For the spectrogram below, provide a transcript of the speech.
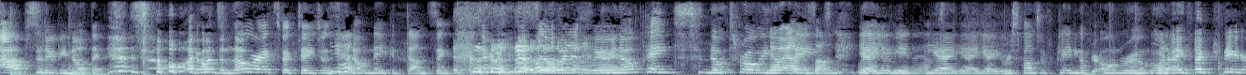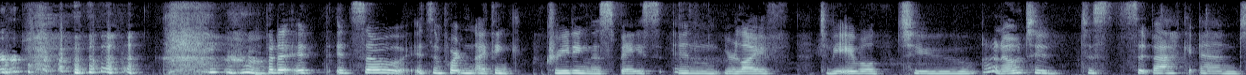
absolutely nothing. So I want to lower expectations. Yeah. No naked dancing. so we're, not, we're no paint, no throwing. no paint. Amazon. We're Yeah, not gonna be in yeah, Amazon. yeah, yeah, yeah. You're responsible for cleaning up your own room. I want to make that clear. but it, it it's so it's important i think creating this space in your life to be able to i don't know to to sit back and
